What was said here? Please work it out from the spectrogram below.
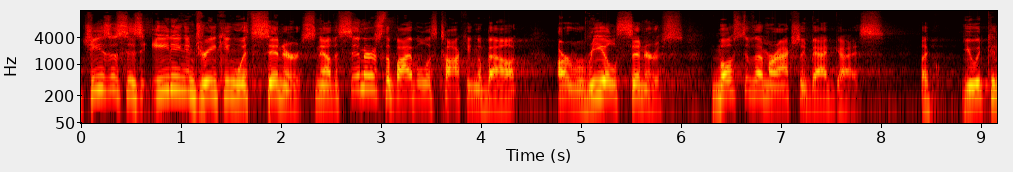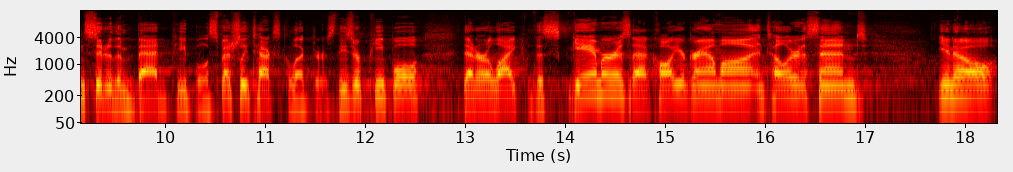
Jesus is eating and drinking with sinners. Now, the sinners the Bible is talking about are real sinners. Most of them are actually bad guys. Like, you would consider them bad people, especially tax collectors. These are people that are like the scammers that call your grandma and tell her to send, you know,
